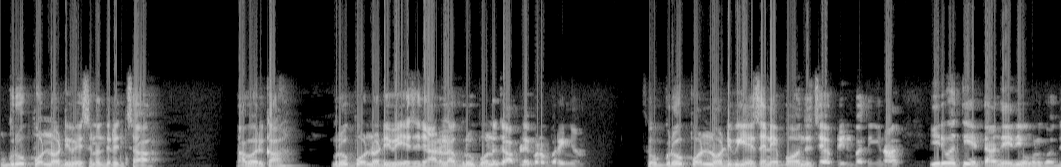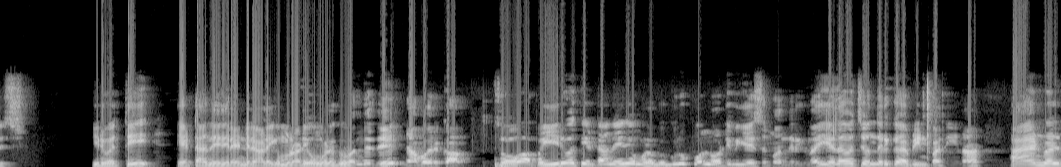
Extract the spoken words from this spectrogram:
குரூப் ஒன் நோட்டிஃபிகேஷன் வந்துருந்துச்சா? ஞாபகம் இருக்கா? குரூப் ஒன் நோட்டிஃபிகேஷன் யாரெல்லாம் குரூப் ஒனுக்கு அப்ளை பண்ண போறீங்க? ஸோ குரூப் ஒன் நோட்டிஃபிகேஷன் எப்போ வந்துச்சு அப்படின்னு பார்த்தீங்கன்னா இருபத்தி எட்டாம் தேதி உங்களுக்கு வந்துச்சு. இருபத்தி எட்டாம் தேதி ரெண்டு நாளைக்கு முன்னாடி உங்களுக்கு வந்தது. ஞாபகம் இருக்கா? ஸோ அப்போ இருபத்தி எட்டாம் தேதி உங்களுக்கு குரூப் ஒன் நோட்டிஃபிகேஷன் வந்திருக்குன்னா எதை வச்சு வந்திருக்கு அப்படின்னு பார்த்தீங்கன்னா ஆனுவல்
